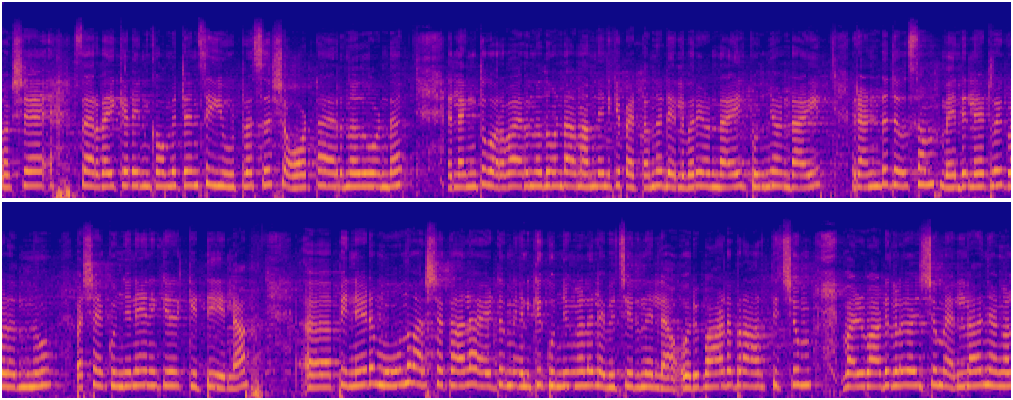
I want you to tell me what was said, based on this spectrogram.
പക്ഷേ സെർവൈക്കൽ ഇൻകോമ്പിറ്റൻസി യൂട്രസ് ഷോർട്ട് ആയിരുന്നതുകൊണ്ട് ലെങ്ത് കുറവായിരുന്നതുകൊണ്ടാണ് അന്ന് എനിക്ക് പെട്ടെന്ന് ഡെലിവറി ഉണ്ടായി കുഞ്ഞുണ്ടായി രണ്ട് ദിവസം വെന്റിലേറ്ററിൽ കിടന്നു. പക്ഷേ കുഞ്ഞിനെ എനിക്ക് കിട്ടിയില്ല. പിന്നീട് മൂന്ന് വർഷക്കാലമായിട്ടും എനിക്ക് കുഞ്ഞുങ്ങൾ ലഭിച്ചിരുന്നില്ല. ഒരുപാട് പ്രാർത്ഥിച്ചും വഴിപാടുകൾ കഴിച്ചും എല്ലാം ഞങ്ങൾ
